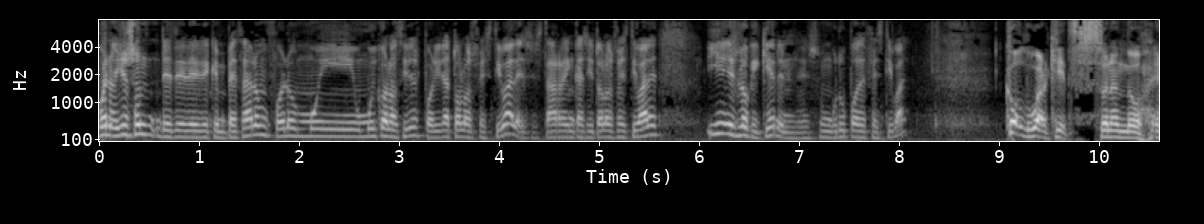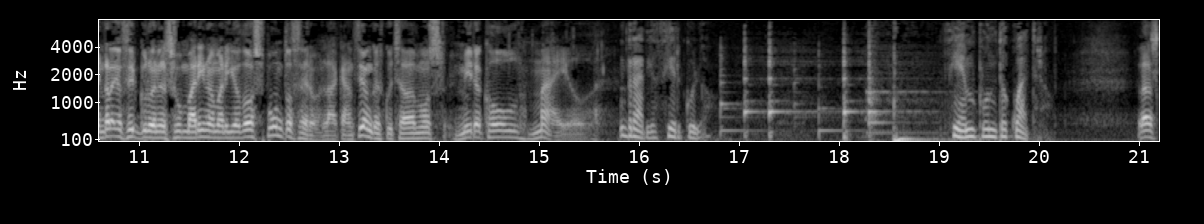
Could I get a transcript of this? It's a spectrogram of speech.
Bueno, ellos son, desde, desde que empezaron, fueron muy, muy conocidos por ir a todos los festivales, estar en casi todos los festivales, y es lo que quieren, es un grupo de festival. Cold War Kids sonando en Radio Círculo en el Submarino Amarillo 2.0. La canción que escuchábamos, Miracle Mile. Radio Círculo. 100.4. Las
